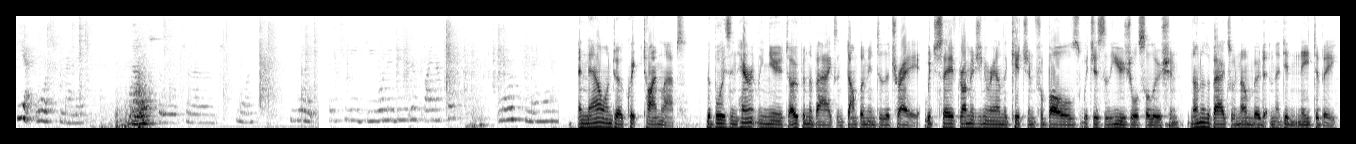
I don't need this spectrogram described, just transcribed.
Yeah, watermelon. That's the watermelon one. Wait, actually do you want to do the pineapple? Watermelon. And now onto a quick time lapse. The boys inherently knew to open the bags and dump them into the tray, which saved rummaging around the kitchen for bowls, which is the usual solution. None of the bags were numbered and they didn't need to be.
